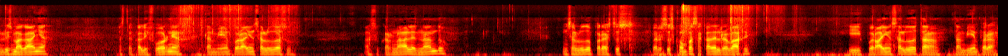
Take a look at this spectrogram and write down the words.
Luis Magaña hasta California. También por ahí un saludo a su a su carnal Hernando. Un saludo para estos para estos compas acá del rebaje. Y por ahí un saludo también para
